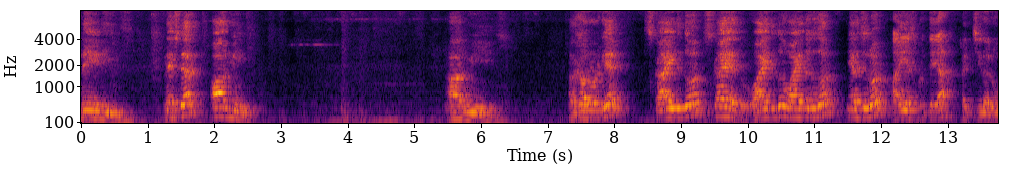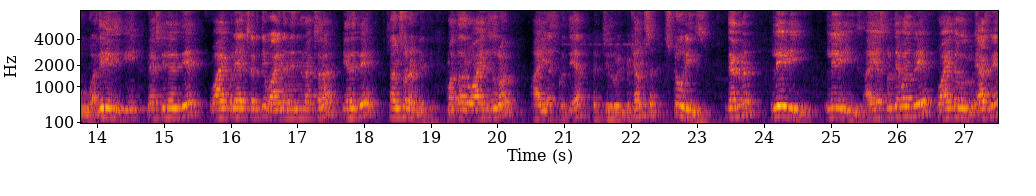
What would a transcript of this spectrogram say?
ladies next army armies ಅದಕ್ಕೆ ಅವ್ರು ನೋಡ್ಲಿ ಸ್ಕೈ ಇದ್ದು ಸ್ಕೈ ಆಯ್ತು ವಾಯ್ ಇದ್ದು ವಾಯ್ ತೆಗೆದು ಏನ್ ಹಚ್ಚಿದ್ರು ಐ ಎಸ್ ಪ್ರತ್ಯಯ ಹಚ್ಚಿದರು ಅದೇ ರೀತಿ ನೆಕ್ಸ್ಟ್ ಇಲ್ಲಿ ಏನೈತಿ ವಾಯ್ ಕೊನೆ ಅಕ್ಷರ ಐತಿ ವಾಯ್ನ ಹಿಂದಿನ ಅಕ್ಷರ ಏನೈತಿ ಕನ್ಸೋನೆಂಟ್ ಐತಿ ಮತ್ತೆ ಅದನ್ನ ವಾಯ್ ತೆಗೆದ್ರು ಐ ಎಸ್ ಪ್ರತ್ಯಯ ಹಚ್ಚಿದ್ರು it becomes stories then lady ladies I E ಪ್ರತ್ಯಯ ಬಂತ್ರಿ ವಾಯ್ ತೆಗೆದ್ರು ಯಾಕ್ರಿ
